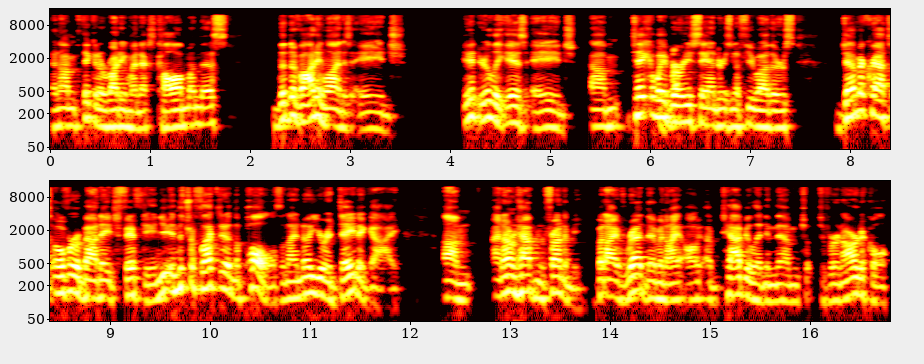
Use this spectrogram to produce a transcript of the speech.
and I'm thinking of writing my next column on this, the dividing line is age it really is age. Um, take away Bernie Sanders and a few others. Democrats over about age 50, and, you, and this reflected in the polls. And I know you're a data guy, um, and I don't have them in front of me, but I've read them and I, am tabulating them to, to, for an article.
